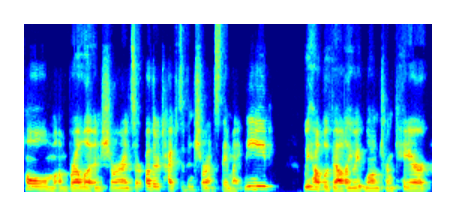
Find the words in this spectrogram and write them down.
home, umbrella insurance, or other types of insurance they might need. We help evaluate long term care.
